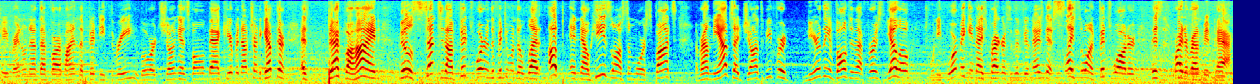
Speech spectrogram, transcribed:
Jay Randall not that far behind the 53. Laura Chung has fallen back here, but now trying to get up there as back behind. Mills sent it on Fitzwater in the 51 to let up, and now he's lost some more spots. Around the outside, Jonathan Buford nearly involved in that first yellow. 24 making nice progress with the field. Now he's going to slice the one Fitzwater. This is right around mid-pack.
